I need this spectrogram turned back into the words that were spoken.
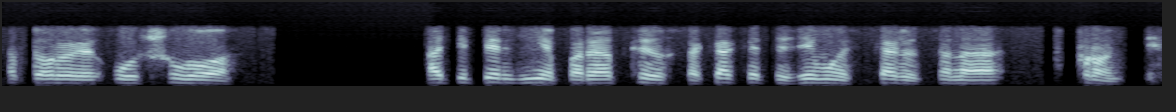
которое ушло, а теперь Днепр открылся, как это зимой скажется на фронте?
